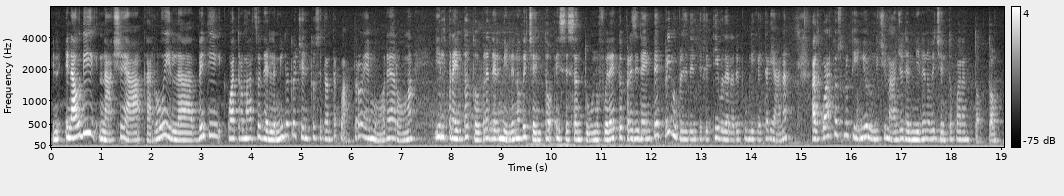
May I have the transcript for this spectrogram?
Einaudi nasce a Carru il 24 marzo del 1874 e muore a Roma il 30 ottobre del 1961. Fu eletto presidente, primo presidente effettivo della Repubblica Italiana, al quarto scrutinio l'11 maggio del 1948.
